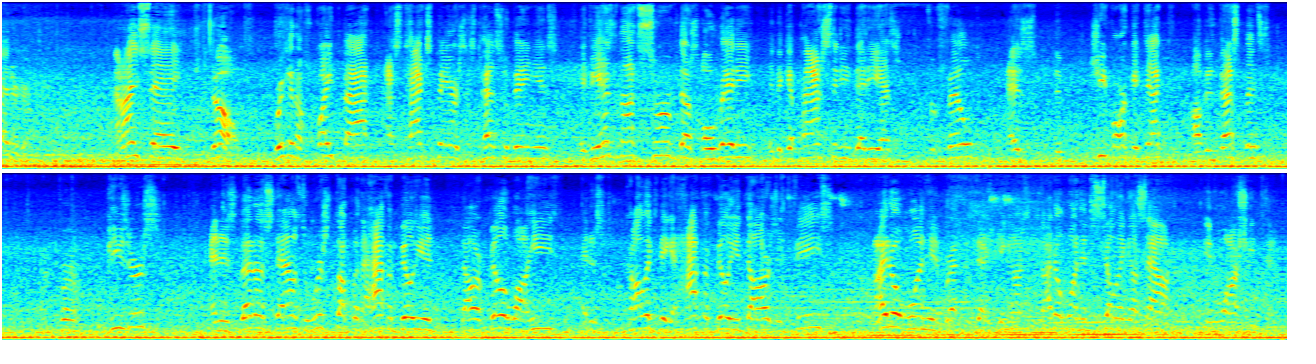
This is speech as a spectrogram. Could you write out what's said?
senator. And I say, no, we're going to fight back as taxpayers, as Pennsylvanians. If he has not served us already in the capacity that he has fulfilled as the chief architect of investments for PSERS and has let us down, so we're stuck with a half a billion dollar bill while he and his colleagues make a half a billion dollars in fees. I don't want him representing us. I don't want him selling us out in Washington.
